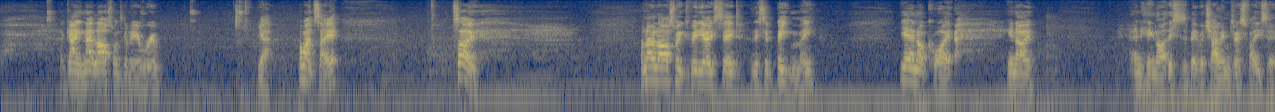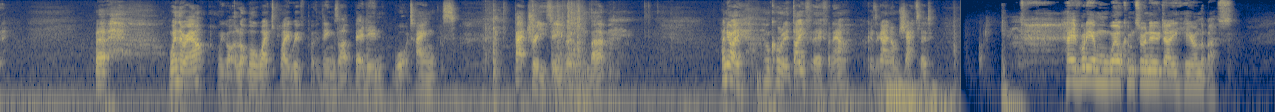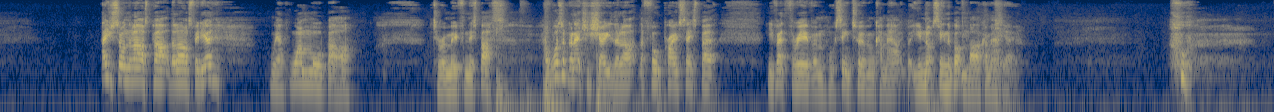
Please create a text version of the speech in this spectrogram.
Again, that last one's going to be a real... Yeah, I won't say it. So, I know last week's video said this had beaten me. Yeah, not quite. You know, anything like this is a bit of a challenge, let's face it. But when they're out, we've got a lot more weight to play with, putting things like bedding, water tanks, batteries even, but Anyway, I'm calling it a day for there for now, because again I'm shattered. Hey everybody and welcome to a new day here on the bus. As you saw in the last part of the last video, we have one more bar to remove from this bus. I wasn't going to actually show you the, the full process, but you've had three of them, or seen two of them come out, but you've not seen the bottom bar come out yet. Whew.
